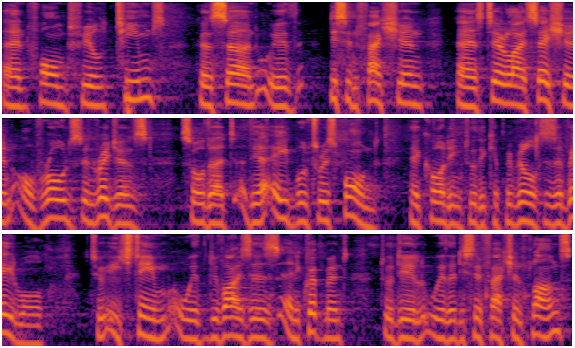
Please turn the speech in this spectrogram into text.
and formed field teams concerned with disinfection and sterilization of roads and regions so that they are able to respond according to the capabilities available to each team with devices and equipment to deal with the disinfection plans,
